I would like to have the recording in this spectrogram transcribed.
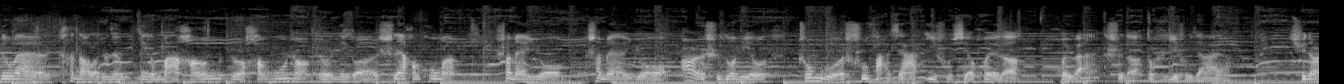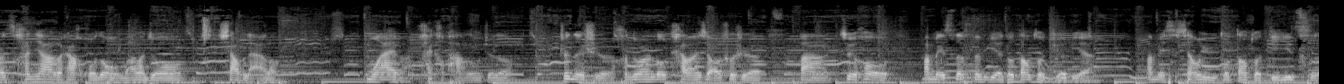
另外看到了，就是那个马航，就是航空上，就是那个失联航空嘛，上面有上面有二十多名中国书法家艺术协会的会员，是的，都是艺术家呀。去那儿参加个啥活动，完了就下不来了。默哀吧，太可怕了，我觉得真的是很多人都开玩笑说是把最后把每次的分别都当做诀别，把每次相遇都当做第一次。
